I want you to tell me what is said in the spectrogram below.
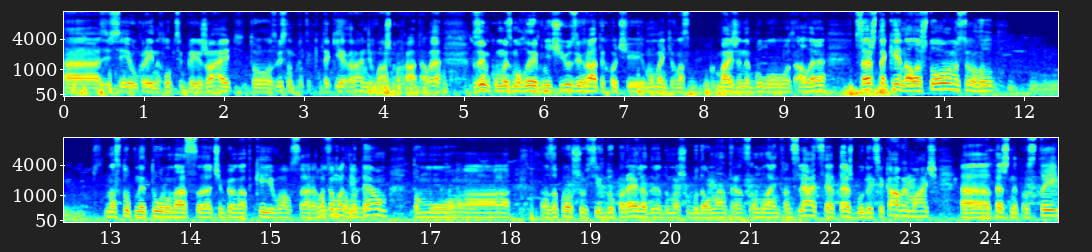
е, зі всієї України хлопці приїжджають. То звісно, проти таких грандів важко грати. Але взимку ми змогли в нічию зіграти, хоч і моментів у нас майже не було. Але все ж таки налаштовуємося. Наступний тур у нас е, чемпіонат Києва в середу з Локомотив, локомотивом. Тому е, запрошую всіх до перегляду. Я думаю, що буде онлайн онлайн трансляція. Теж буде цікавий матч, е, теж непростий.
